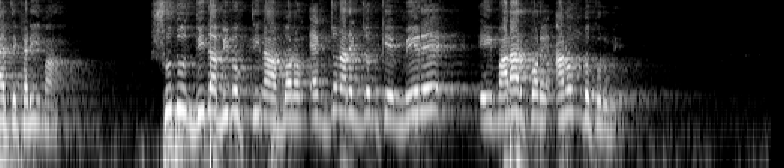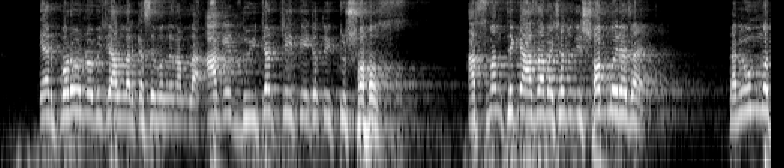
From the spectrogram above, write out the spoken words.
আয়তে করিমা, শুধু দ্বিধা বিভক্তি না, বরং একজন আরেকজনকে মেরে এই মারার পরে আনন্দ করবে। এরপরেও নবীজি আল্লাহর কাছে বললেন, আল্লাহ আগের দুইটার চাইতে এটা তো একটু সহজ। আসমান থেকে আজাব আইসা যদি সব মইরা যায়, তা আমি উম্মত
